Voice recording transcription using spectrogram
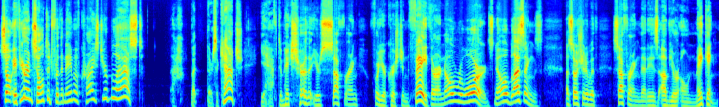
So if you're insulted for the name of Christ, you're blessed. Ah, but there's a catch. You have to make sure that you're suffering for your Christian faith. There are no rewards, no blessings associated with suffering that is of your own making.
